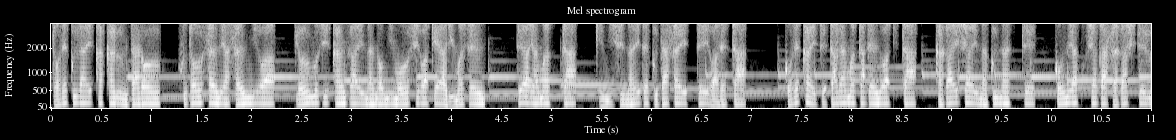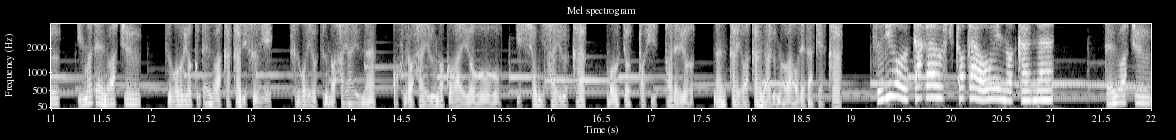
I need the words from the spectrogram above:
どれくらいかかるんだろう。不動産屋さんには、業務時間外なのに申し訳ありません。って謝った。気にしないでくださいって言われた。これ書いてたらまた電話来た。加害者いなくなって、婚約者が探してる。今電話中。都合よく電話かかりすぎ。すごい打つの早いな。お風呂入るの怖いよ一緒に入るか。もうちょっと引っ張れよ。何回わかんあるのは俺だけか。釣りを疑う人が多いのかな。電話中、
